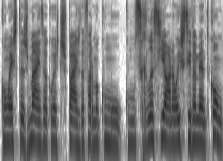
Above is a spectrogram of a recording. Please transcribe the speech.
com estas mães ou com estes pais, da forma como, como se relacionam excessivamente com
